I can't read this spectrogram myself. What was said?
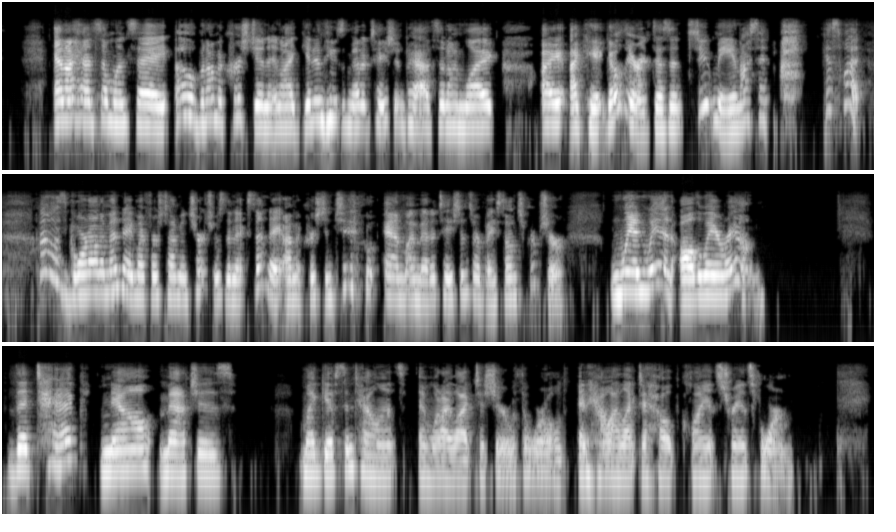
And I had someone say, "Oh, but I'm a Christian and I get in these meditation paths and I'm like, I I can't go there. It doesn't suit me." And I said, ah, "Guess what? I was born on a Monday. My first time in church was the next Sunday. I'm a Christian too, and my meditations are based on scripture. Win win all the way around. The tech now matches my gifts and talents and what I like to share with the world and how I like to help clients transform.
